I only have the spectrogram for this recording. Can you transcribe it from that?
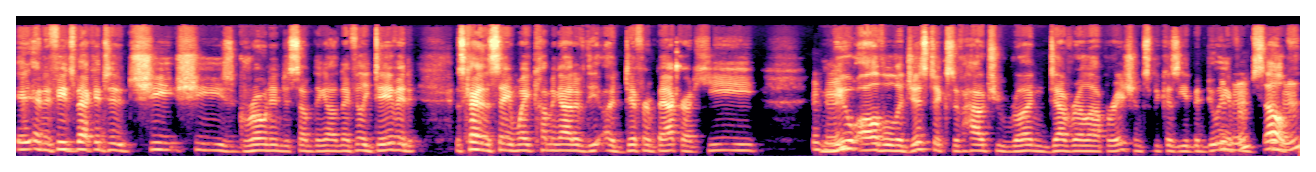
it, and it feeds back into she she's grown into something else. And I feel like David is kind of the same way, coming out of the a different background. He mm-hmm. knew all the logistics of how to run DevRel operations because he had been doing mm-hmm. it for mm-hmm. himself mm-hmm.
